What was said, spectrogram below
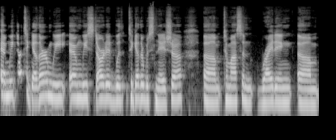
and we got together and we and we started with together with Sneža, um, Tomasin writing um,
